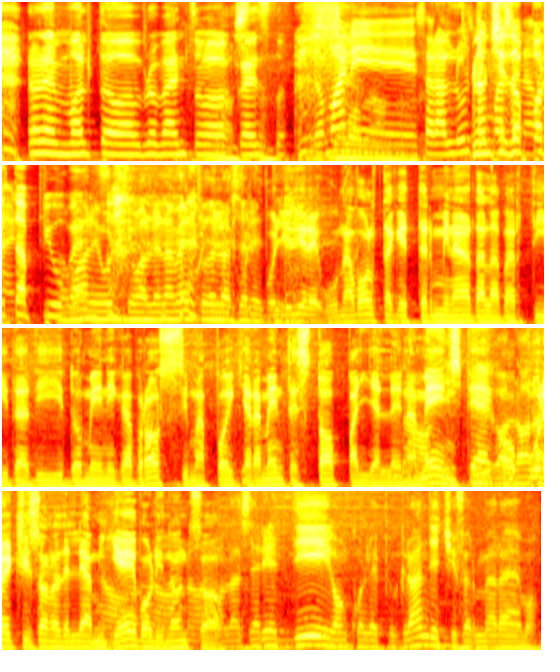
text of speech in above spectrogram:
non è molto propenso a questo. Domani sarà l'ultimo Non ci sopporta allenamento. più, Domani penso. ultimo allenamento della Serie D. Voglio dire, una volta che è terminata la partita di domenica prossima, poi chiaramente stoppa gli No, ti allenamenti, spiego, oppure allora- ci sono delle amichevoli, No, no, non no, so. La Serie D con quelle più grandi e ci fermeremo.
